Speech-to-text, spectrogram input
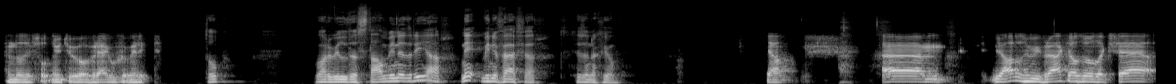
en dat heeft tot nu toe wel vrij goed gewerkt. Top. Waar wil je staan binnen drie jaar? Nee, binnen vijf jaar. Je bent nog jong. Ja. Um, ja, dat is een goede vraag. Ja, zoals ik zei,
